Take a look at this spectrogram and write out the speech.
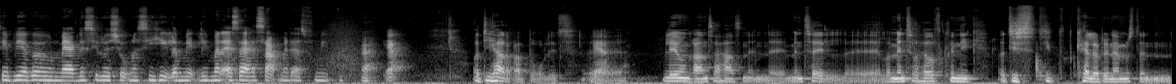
det virker jo en mærkelig situation at sige helt almindeligt, men altså er sammen med deres familie. Ja. ja. Og de har det ret dårligt. Ja. Øh, Leon Grænser har sådan en uh, mental, uh, eller mental health klinik, og de, de kalder det nærmest en uh,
